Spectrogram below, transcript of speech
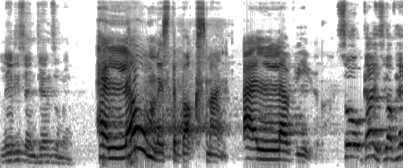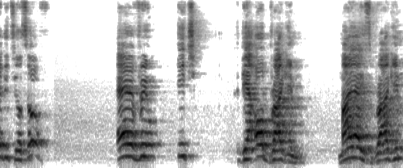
ladies and gentlemen. Hello, Mr. Boxman. I love you. So, guys, you have heard it yourself. Every each, they are all bragging. Maya is bragging.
